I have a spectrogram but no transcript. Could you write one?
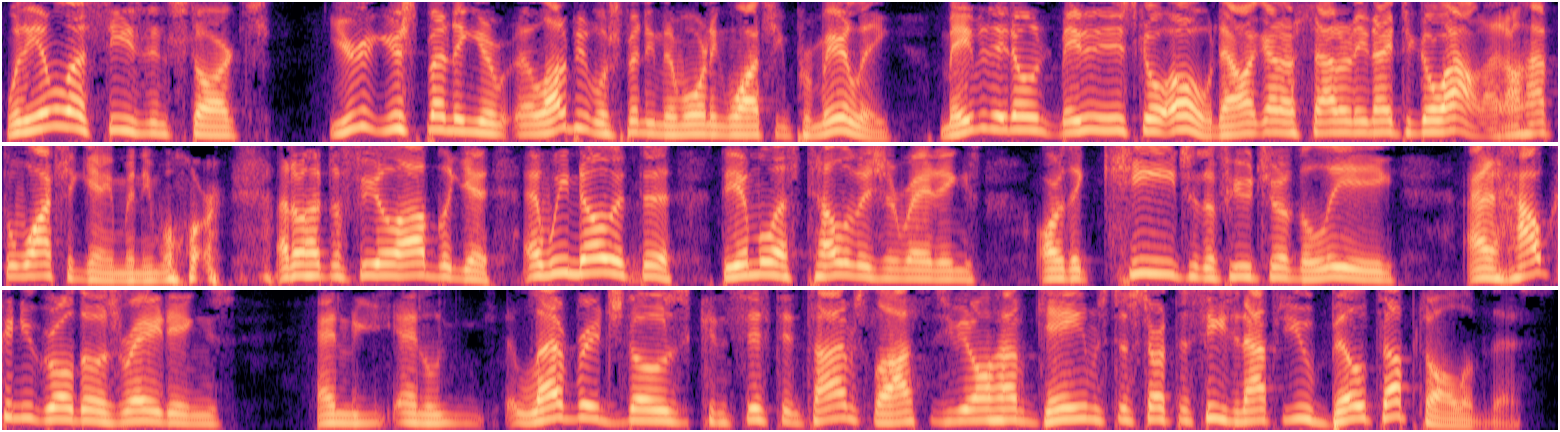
When the MLS season starts, you're you're spending your a lot of people are spending their morning watching Premier League. Maybe they don't. Maybe they just go, oh, now I got a Saturday night to go out. I don't have to watch a game anymore. I don't have to feel obligated. And we know that the the MLS television ratings are the key to the future of the league. And how can you grow those ratings and and leverage those consistent time slots if you don't have games to start the season after you've built up to all of this?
